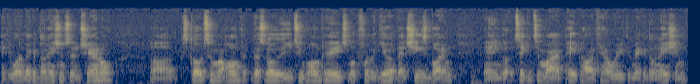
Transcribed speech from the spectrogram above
If you want to make a donation to the channel, uh, just go to my home. Just go to the YouTube homepage. Look for the Give Up That Cheese button, and go take you to my PayPal account where you can make a donation.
